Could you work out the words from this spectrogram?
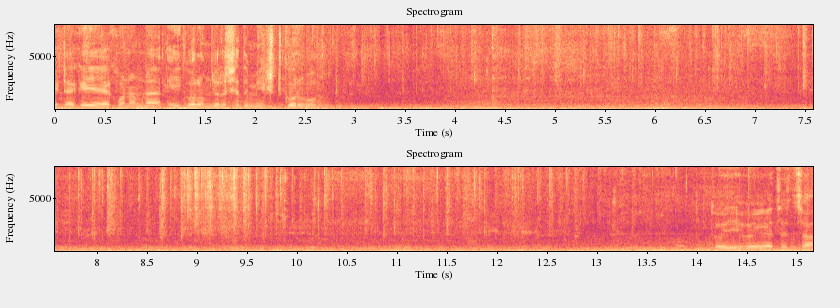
এটাকেই এখন আমরা এই গরম জলের সাথে মিক্সড করব। তো এই হয়ে গেছে চা।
